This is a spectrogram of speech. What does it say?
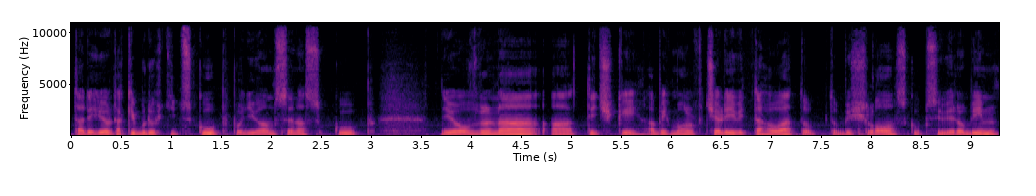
tady jo, taky budu chtít skup, podívám se na skup, jo, vlna a tyčky, abych mohl včely vytahovat, to, to by šlo, skup si vyrobím,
